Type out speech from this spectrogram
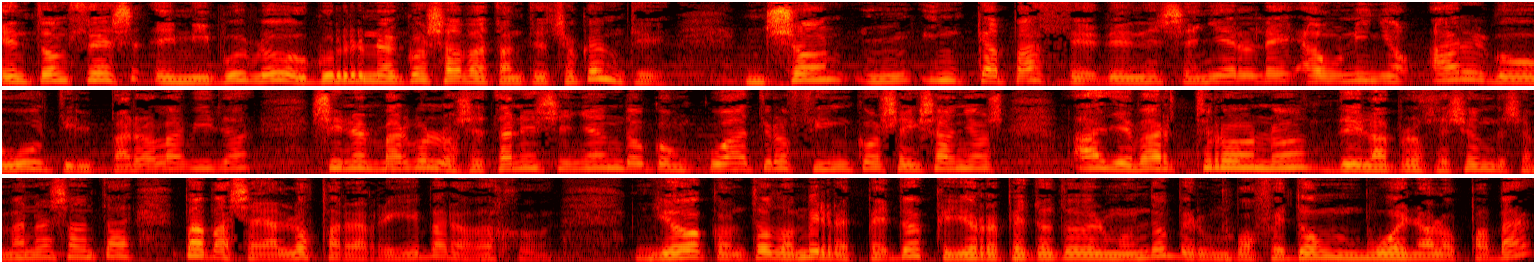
entonces, en mi pueblo ocurre una cosa bastante chocante. Son incapaces de enseñarle a un niño algo útil para la vida, sin embargo, los están enseñando con cuatro, cinco, seis años a llevar tronos de la procesión de Semana Santa para pasearlos para arriba y para abajo. Yo, con todos mis respetos, que yo respeto a todo el mundo, pero un bofetón bueno a los papás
